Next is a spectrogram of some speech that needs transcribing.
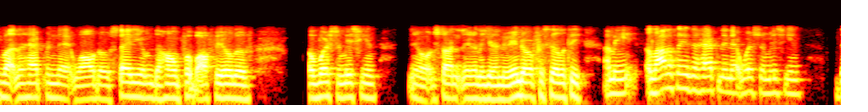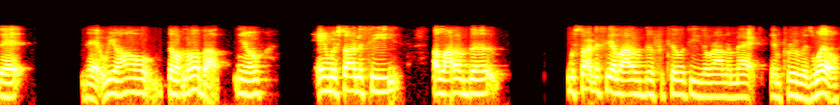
about to happen at Waldo Stadium, the home football field of of Western Michigan. You know, starting they're going to get a new indoor facility. I mean, a lot of things are happening at Western Michigan that that we all don't know about. You know, and we're starting to see a lot of the we're starting to see a lot of the facilities around the MAC improve as well.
